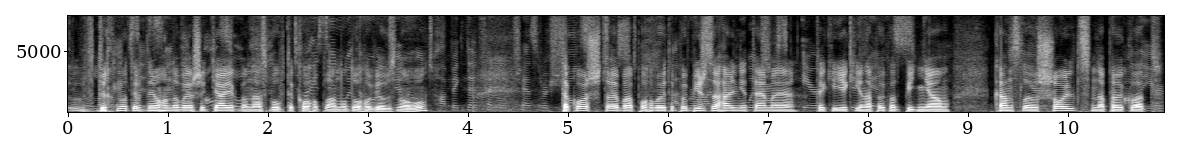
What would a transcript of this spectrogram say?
вдихнути в нього нове життя, якби в нас був такого плану договір знову. Також треба поговорити про більш загальні теми, такі, які, наприклад, підняв канцлер Шольц, наприклад,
